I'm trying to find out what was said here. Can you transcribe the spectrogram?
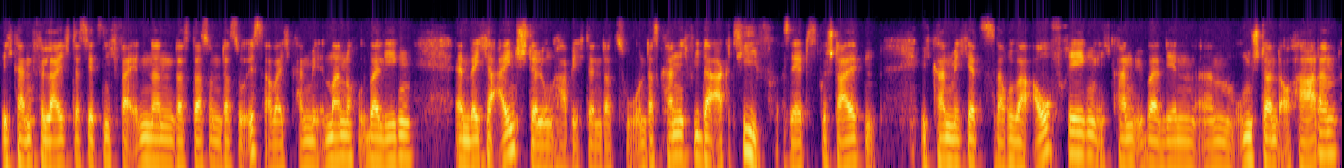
ich kann vielleicht das jetzt nicht verändern, dass das und das so ist, aber ich kann mir immer noch überlegen, ähm, welche Einstellung habe ich denn dazu? Und das kann ich wieder aktiv selbst gestalten. Ich kann mich jetzt darüber aufregen, ich kann über den ähm, Umstand auch hadern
